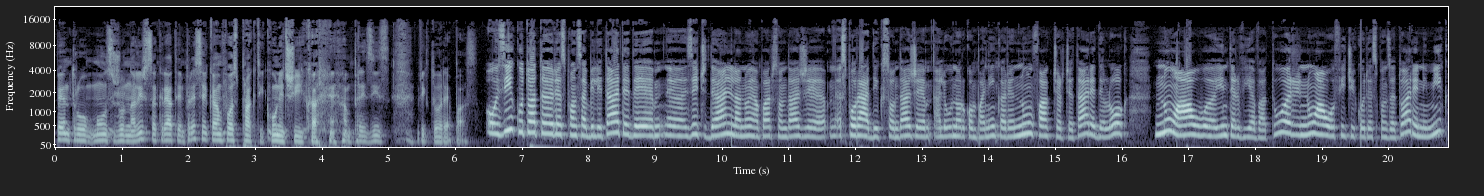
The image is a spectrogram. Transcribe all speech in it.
pentru mulți jurnaliști s-a creat impresia că am fost practic unicii care am prezis Victoria Pas. O zi cu toată responsabilitate de uh, zeci de ani la noi apar sondaje, sporadic sondaje ale unor companii care nu fac cercetare deloc, nu au uh, intervievatori, nu au oficii corespunzătoare, nimic,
